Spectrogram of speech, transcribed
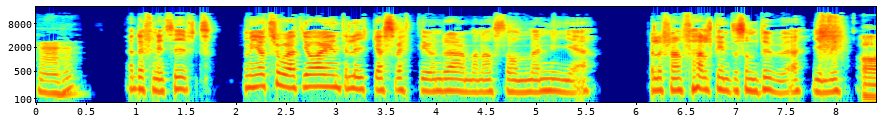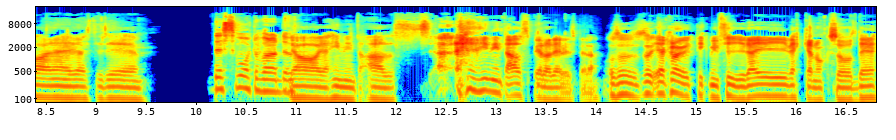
Mhm. Ja, definitivt. Men jag tror att jag är inte lika svettig under armarna som ni är. Eller framförallt inte som du är, Jimmy. Ja, nej, det, det, Det är svårt att vara du. ja, jag hinner inte alls, jag hinner inte alls spela det jag vill spela. Och så, så, jag klarade ut Pikmin 4 i veckan också. och Det,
